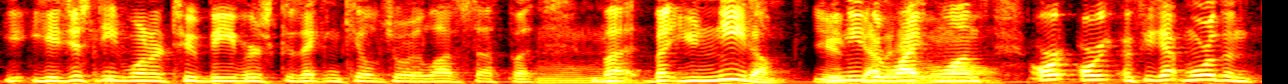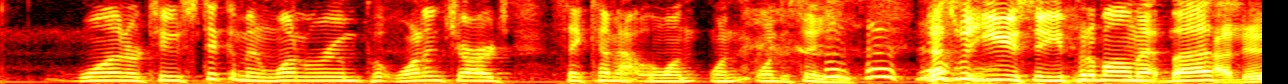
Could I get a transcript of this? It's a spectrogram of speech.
You, you just need one or two beavers because they can kill joy a lot of stuff. But mm-hmm. but but you need them. You You've need the right ones. Or or if you got more than one or two, stick them in one room, put one in charge, say come out with one one, one decision. That's what you used to. You put them all on that bus. I do.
